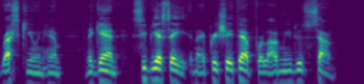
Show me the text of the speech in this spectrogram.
rescuing him and again, CBS 8, and I appreciate that for allowing me to do the sound.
